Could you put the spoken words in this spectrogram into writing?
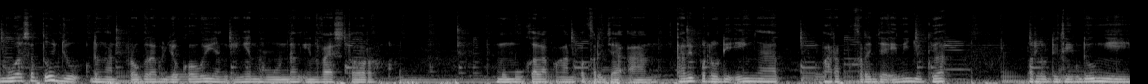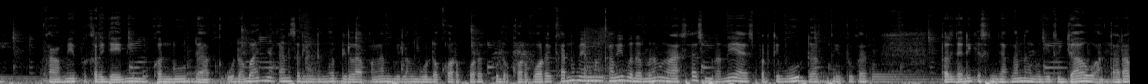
gue setuju dengan program Jokowi yang ingin mengundang investor membuka lapangan pekerjaan. Tapi perlu diingat para pekerja ini juga perlu dilindungi. Kami pekerja ini bukan budak. Udah banyak kan sering dengar di lapangan bilang budak korporat budak korporat. Karena memang kami benar-benar ngerasa sebenarnya ya seperti budak gitu kan. Terjadi kesenjangan yang begitu jauh antara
